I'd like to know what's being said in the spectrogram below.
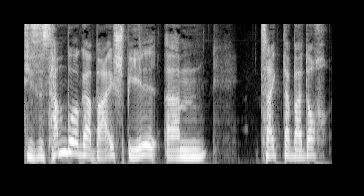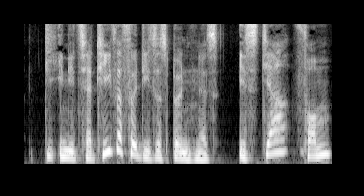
Dieses Hamburger Beispiel ähm, zeigt aber doch, die Initiative für dieses Bündnis ist ja vom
